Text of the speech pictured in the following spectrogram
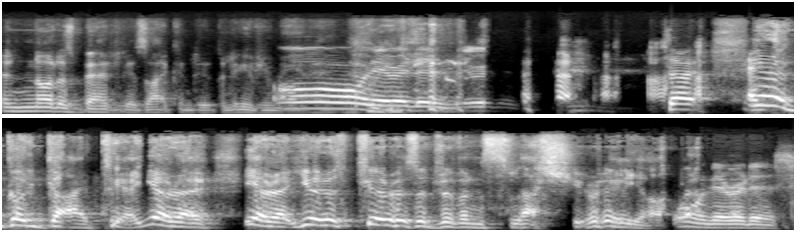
and not as badly as I can do, believe you me. Oh, there it is. There it is. so you're a good guy, Pierre. You're a you're a you're as pure as a driven slush. You really are. Oh, there it is.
